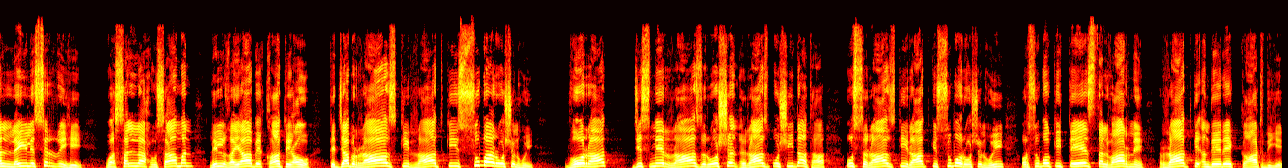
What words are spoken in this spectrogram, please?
أَن لَيْلِ سِرِّهِ وَصَلَّ حُسَامًا لِلْغَيَابِ قَاطِعُ کہ جب راز کی رات کی صبح روشن ہوئی، وہ رات جس میں راز روشن، راز پوشیدہ تھا اس راز کی رات کی صبح روشن ہوئی اور صبح کی تیز تلوار نے رات کے اندھیرے کاٹ دیے۔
